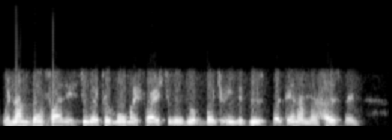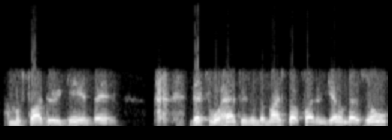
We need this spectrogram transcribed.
when I'm done fighting, I still got to promote my fight, still got to do a bunch of interviews. But then I'm a husband, I'm a father again. Then that's what happens. And the Masvidal fight and get on that zone,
